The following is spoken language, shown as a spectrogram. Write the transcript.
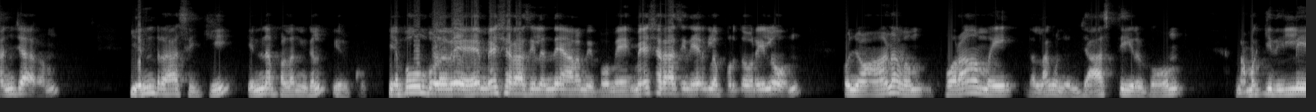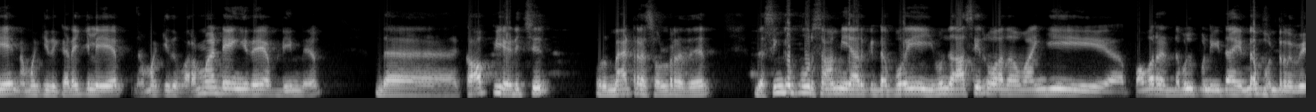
சஞ்சாரம் என் ராசிக்கு என்ன பலன்கள் இருக்கும்? எப்பவும் போலவே மேஷ ராசியிலேருந்தே ஆரம்பிப்போமே. மேஷ ராசி நேர்களை பொறுத்தவரையிலும் கொஞ்சம் ஆணவம் பொறாமை இதெல்லாம் கொஞ்சம் ஜாஸ்தி இருக்கும். நமக்கு இது இல்லையே நமக்கு இது கிடைக்கலையே நமக்கு இது வரமாட்டேங்குதே அப்படின்னு இந்த காப்பி அடித்து ஒரு மேட்ரை சொல்கிறது இந்த சிங்கப்பூர் சாமியார்கிட்ட போய் இவங்க ஆசீர்வாதம் வாங்கி பவரை டபுள் பண்ணிக்கிட்டா என்ன பண்றது?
